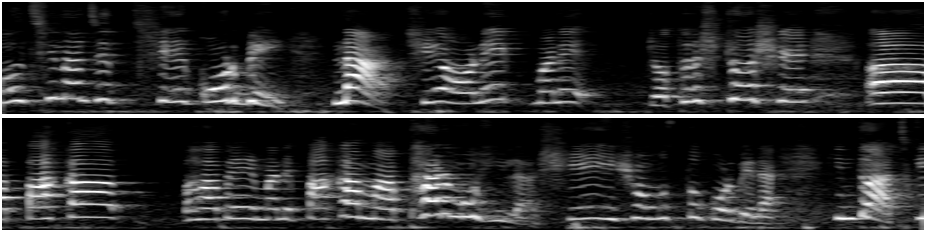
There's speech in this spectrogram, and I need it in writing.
বলছি না যে সে করবেই, না, সে অনেক মানে যথেষ্ট সে পাকা ভাবে মানে পাকা মাথার মহিলা, সে এই সমস্ত করবে না। কিন্তু আজকে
